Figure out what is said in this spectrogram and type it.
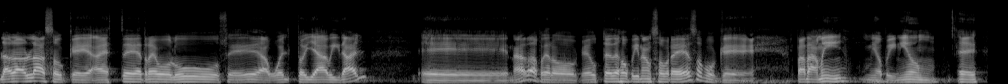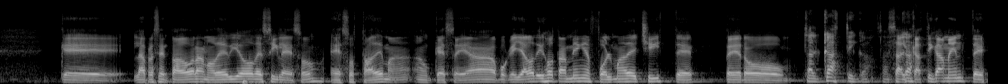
bla, bla, bla. So que a este revolú se ha vuelto ya viral. Eh, nada, pero ¿qué ustedes opinan sobre eso? Porque para mí, mi opinión es que la presentadora no debió decir eso. Eso está de más, aunque sea, porque ya lo dijo también en forma de chiste, pero Sarcástica. sarcástica. sarcásticamente,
